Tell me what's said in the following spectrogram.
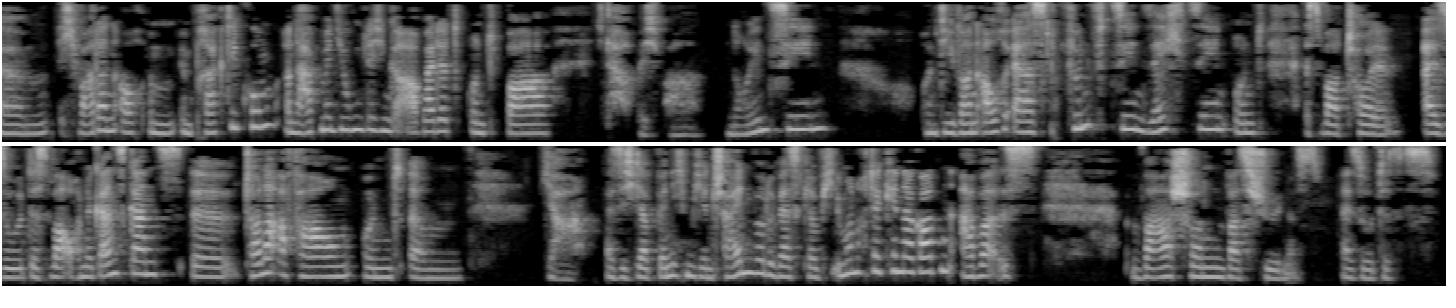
ähm, ich war dann auch im, im Praktikum und habe mit Jugendlichen gearbeitet und war, ich glaube, ich war 19 und die waren auch erst 15, 16 und es war toll. Also das war auch eine ganz, ganz äh, tolle Erfahrung und ähm, ja, also ich glaube, wenn ich mich entscheiden würde, wäre es, glaube ich, immer noch der Kindergarten, aber es war schon was Schönes. Also das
